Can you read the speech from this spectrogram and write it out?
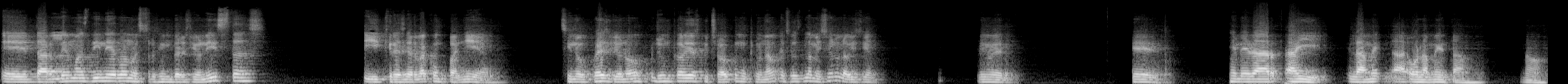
eh, darle más dinero a nuestros inversionistas y crecer la compañía. Si no, pues yo no, yo nunca había escuchado como que una, eso es la misión o la visión. Primero, eh, generar ahí, la, me- ah, o la meta, no.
